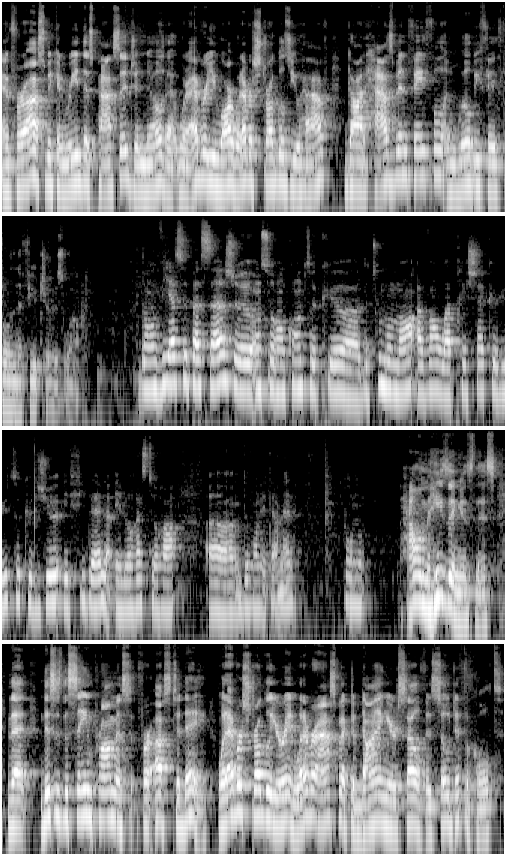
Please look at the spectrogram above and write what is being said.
And for us, we can read this passage and know that wherever you are, whatever struggles you have, God has been faithful and will be faithful in the future as well. Donc via ce passage, euh, on se rend compte que euh, de tout moment, avant ou après chaque lutte, que Dieu est fidèle et le restera euh, devant l'Éternel pour nous. How amazing is this? That this is the same promise for us today. Whatever struggle you're in, whatever aspect of dying yourself is so difficult,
